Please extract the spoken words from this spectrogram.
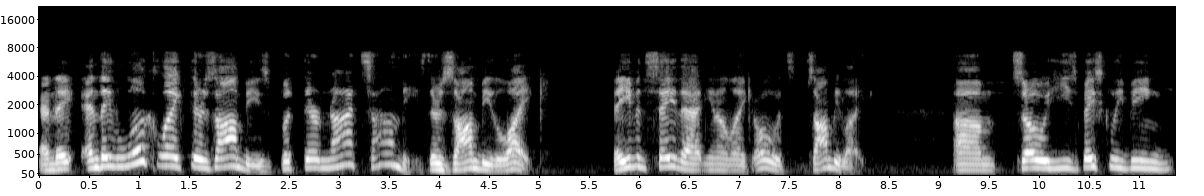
and they and they look like they're zombies, but they're not zombies. They're zombie-like. They even say that, you know, like, oh, it's zombie-like. Um, so he's basically being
